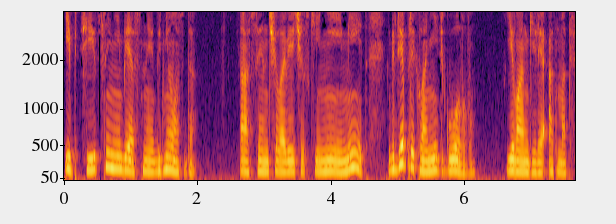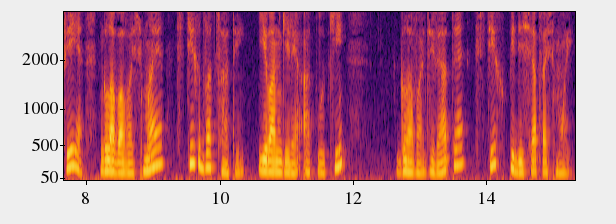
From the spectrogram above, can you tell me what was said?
и птицы небесные гнезда. А сын человеческий не имеет, где преклонить голову. Евангелие от Матфея, глава 8, стих 20. Евангелие от Луки, глава 9, стих 58.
